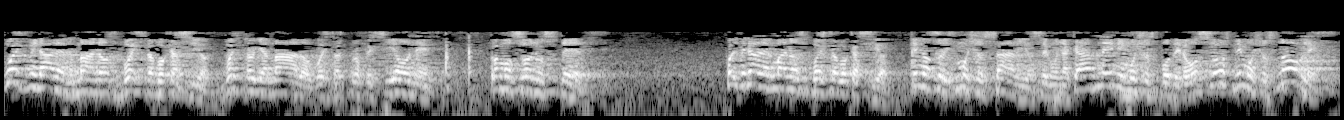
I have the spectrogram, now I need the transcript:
Pues mirad, hermanos, vuestra vocación, vuestro llamado, vuestras profesiones, ¿cómo son ustedes? Pues mirad, hermanos, vuestra vocación, que no sois muchos sabios según la carne, ni muchos poderosos, ni muchos nobles,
